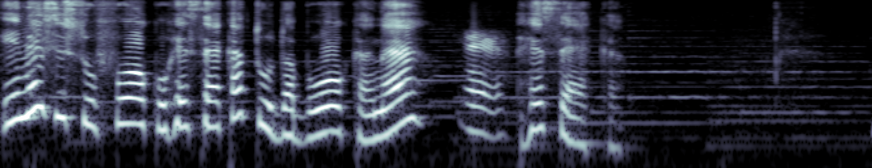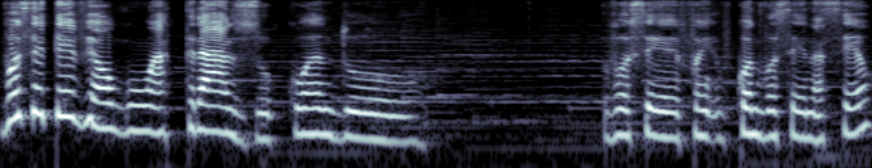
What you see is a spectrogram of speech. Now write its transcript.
E nesse sufoco resseca tudo, a boca, né? É. Resseca. Você teve algum atraso quando você foi, quando você nasceu?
